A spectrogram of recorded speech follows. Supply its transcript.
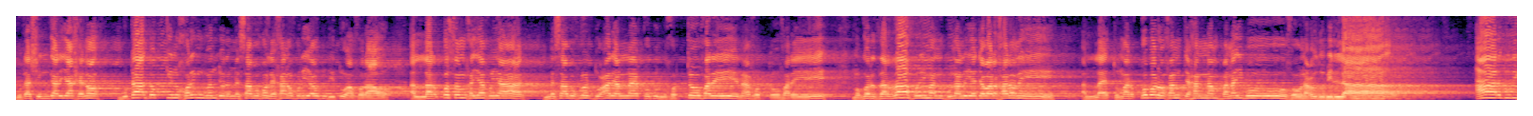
গোটা সিঙ্গারিয়া খেন গোটা দক্ষিণ করিমগঞ্জের মেসাবকল এখানো করিয়াও যদি তোয়া করাও আল্লাহর কসম খাইয়া খুইয়ার মেসাবকলর দোয়ারে আল্লাহ কবুল করতেও পারে না করতেও পারে মগর যার্রা পরিমাণ গুণা লইয়া যাওয়ার কারণে আল্লাহ তোমার কবর ওখান জাহান্নাম বানাইব নাউদুবিল্লাহ আর যদি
